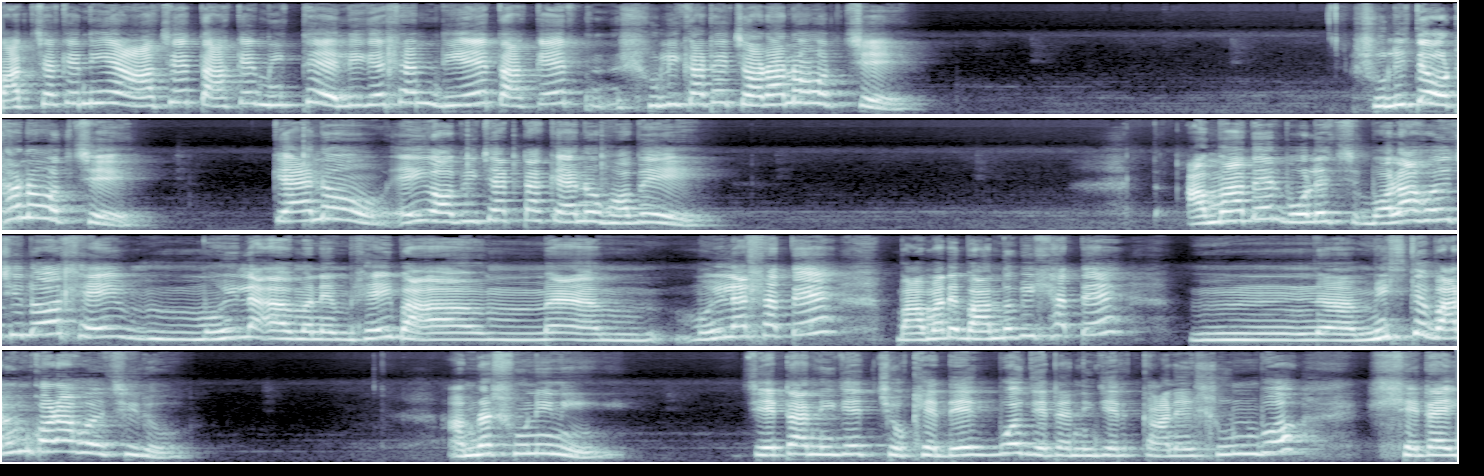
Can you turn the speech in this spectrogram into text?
বাচ্চাকে নিয়ে আছে, তাকে মিথ্যে এলিগেশন দিয়ে তাকে শুলি কাঠে চড়ানো হচ্ছে। শুলিতে ওঠানো হচ্ছে। কেন? এই অবিচারটা কেন হবে? আমাদের বলে বলা হয়েছিল সেই মহিলা মানে সেই মহিলার সাথে বা আমাদের বান্ধবীর সাথে মিশতে বারণ করা হয়েছিল। আমরা শুনিনি। যেটা নিজের চোখে দেখব, যেটা নিজের কানে শুনব, সেটাই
